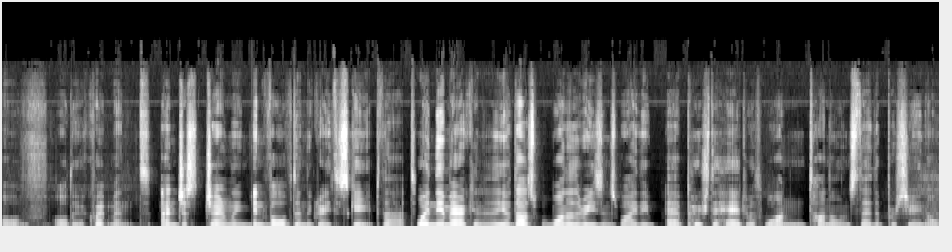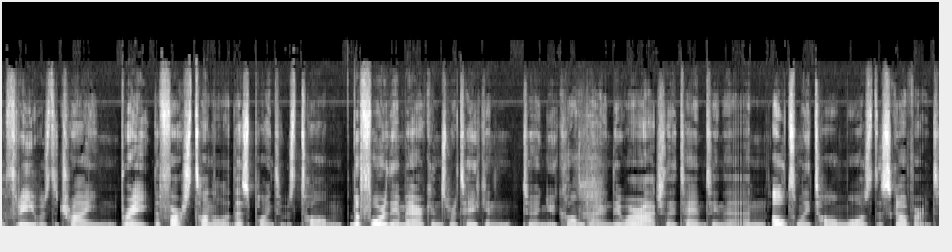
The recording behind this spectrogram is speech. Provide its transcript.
of all the equipment and just generally involved in the Great Escape that when the American, you know, that's one of the reasons why they uh, pushed ahead with one tunnel instead of pursuing all three was to try and break the first tunnel. At this point, it was Tom. Before the Americans were taken to a new compound, they were actually attempting it, and ultimately Tom was discovered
